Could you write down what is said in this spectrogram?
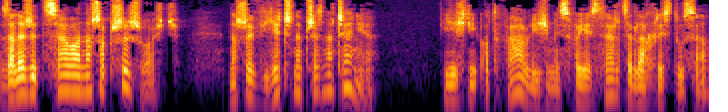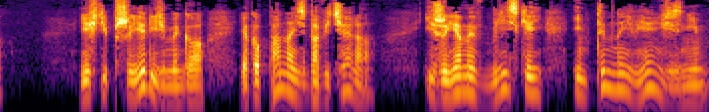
zależy cała nasza przyszłość, nasze wieczne przeznaczenie. Jeśli otwarliśmy swoje serce dla Chrystusa, jeśli przyjęliśmy Go jako Pana i Zbawiciela i żyjemy w bliskiej, intymnej więzi z Nim,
